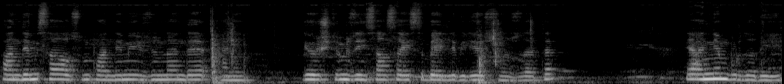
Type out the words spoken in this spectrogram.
Pandemi sağ olsun pandemi yüzünden de hani görüştüğümüz insan sayısı belli biliyorsunuz zaten. Ya annem burada değil.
